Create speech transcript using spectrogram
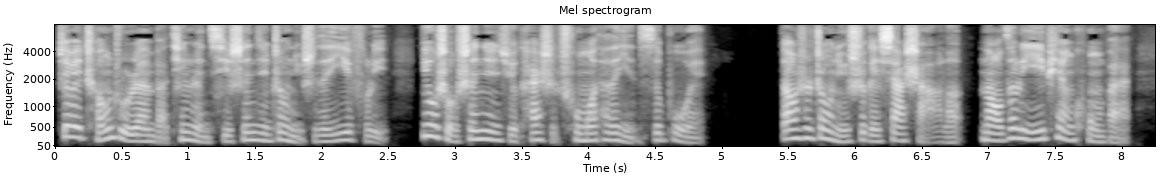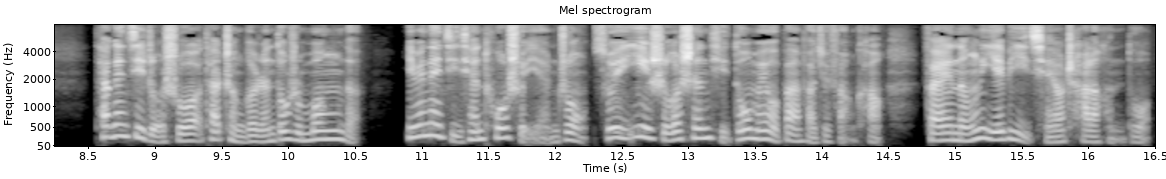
这位程主任把听诊器伸进郑女士的衣服里，右手伸进去开始触摸她的隐私部位。当时郑女士给吓傻了，脑子里一片空白。他跟记者说，他整个人都是懵的，因为那几天脱水严重，所以意识和身体都没有办法去反抗，反应能力也比以前要差了很多。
